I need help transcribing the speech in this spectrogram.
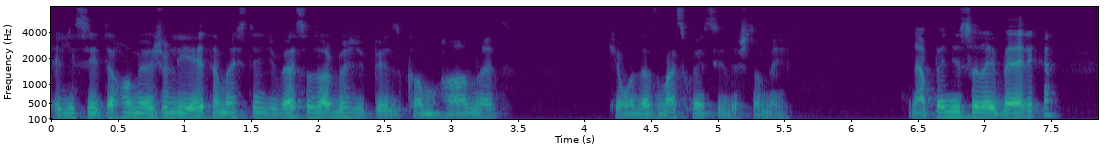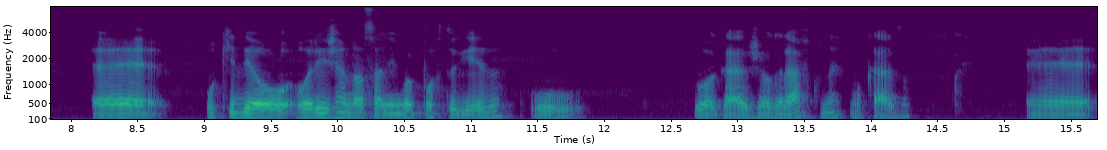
ele cita Romeu e Julieta, mas tem diversas obras de peso, como Hamlet, que é uma das mais conhecidas também. Na Península Ibérica, é, o que deu origem à nossa língua portuguesa, o lugar geográfico, né, no caso, é,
